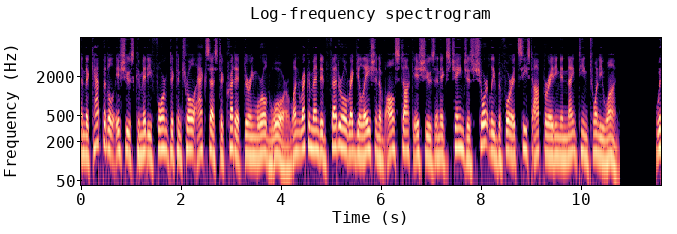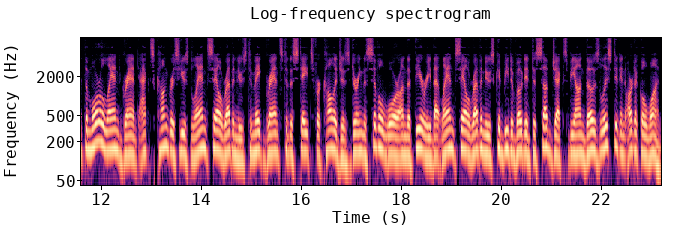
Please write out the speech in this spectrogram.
and the Capital Issues Committee formed to control access to credit during World War I recommended federal regulation of all stock issues and exchanges shortly before it ceased operating in 1921. With the Morrill Land Grant Acts Congress used land sale revenues to make grants to the states for colleges during the Civil War on the theory that land sale revenues could be devoted to subjects beyond those listed in Article I,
